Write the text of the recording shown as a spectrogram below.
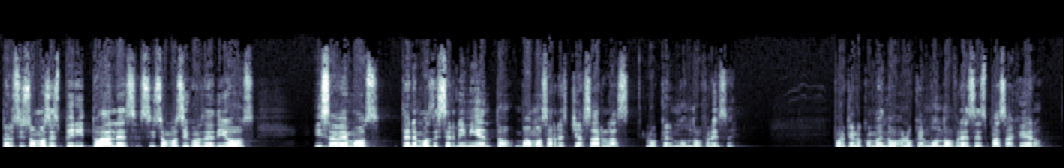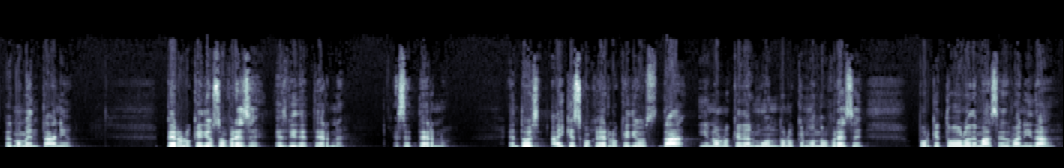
Pero si somos espirituales, si somos hijos de Dios y sabemos, tenemos discernimiento, vamos a rechazar lo que el mundo ofrece. Porque lo, lo que el mundo ofrece es pasajero, es momentáneo. Pero lo que Dios ofrece es vida eterna, es eterno. Entonces hay que escoger lo que Dios da y no lo que da el mundo, lo que el mundo ofrece, porque todo lo demás es vanidad.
